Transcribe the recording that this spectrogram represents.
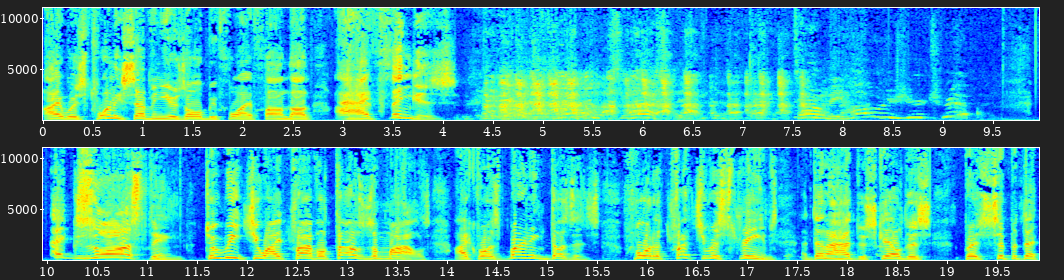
I was 27 years old before I found out I had fingers. Tell me, how was your trip? Exhausting. To reach you, I traveled thousands of miles. I crossed burning deserts, fought the treacherous streams, and then I had to scale this precipitate,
